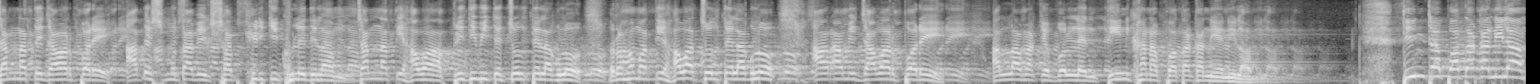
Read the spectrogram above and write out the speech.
জান্নাতে যাওয়ার পরে আদেশ মোতাবেক সব খিড়কি খুলে দিলাম। জান্নাতি হাওয়া পৃথিবীতে চলতে লাগল, রহমাতি হাওয়া চলতে লাগল। আর আমি যাওয়ার পরে আল্লাহ আমাকে বললেন, তিনখানা পতাকা নিয়ে নিলাম। তিনটা পতাকা নিলাম।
